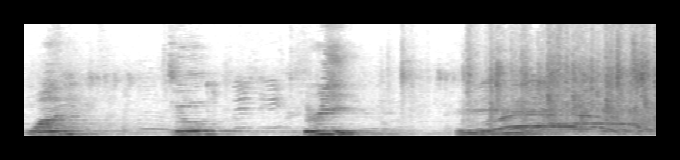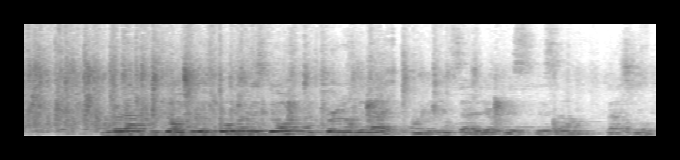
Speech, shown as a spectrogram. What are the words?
One, two, three. Amen. I'm going to ask this dog to just open this door and turn on the light on the inside there of this, this um, classroom.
